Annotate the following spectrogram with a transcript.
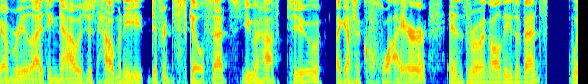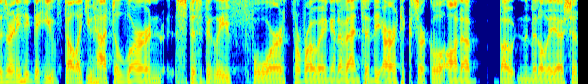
I'm realizing now is just how many different skill sets you have to, I guess, acquire in throwing all these events. Was there anything that you felt like you had to learn specifically for throwing an event in the Arctic Circle on a boat in the middle of the ocean?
